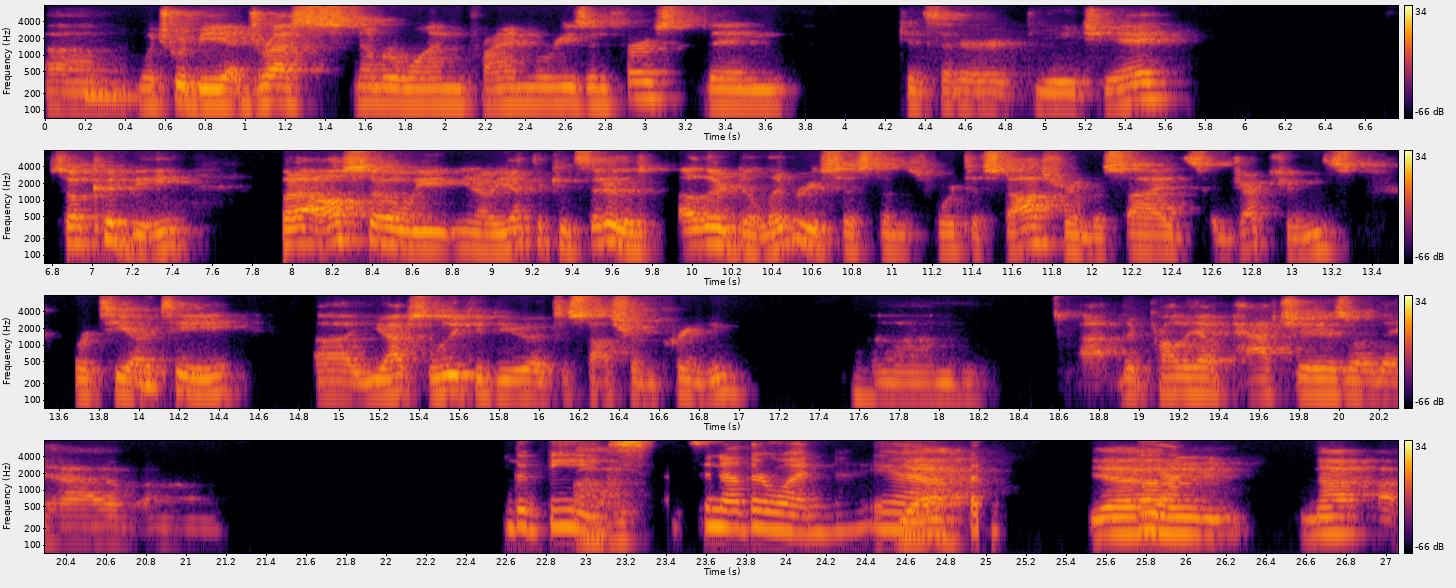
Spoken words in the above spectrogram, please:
um, hmm. which would be address number one primary reason first, then consider DHEA. So it could be, but also we, you know, you have to consider there's other delivery systems for testosterone besides injections for TRT, uh, you absolutely could do a testosterone cream. Um, uh, they probably have patches or they have um, the beads. Uh, It's another one. Yeah. Yeah. yeah, yeah. I mean, not uh,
